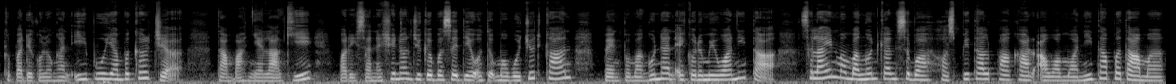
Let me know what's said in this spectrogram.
kepada golongan ibu yang bekerja. Tambahnya lagi, Barisan Nasional juga bersedia untuk mewujudkan Bank Pembangunan Ekonomi Wanita selain membangunkan sebuah hospital pakar awam wanita pertama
